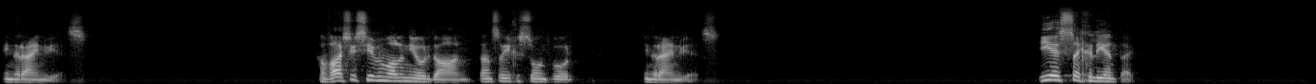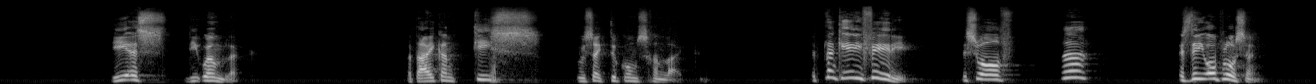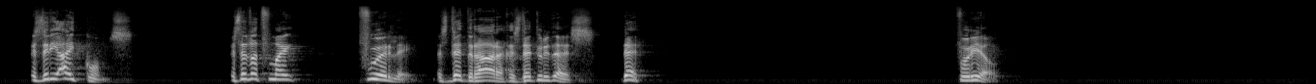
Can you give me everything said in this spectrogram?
en rein wees. Kom was jou sewe maal in die Jordaan dan sal jy gesond word en rein wees. Hier is sy geleentheid. Hier is die oomblik wat hy kan kies hoe sy toekoms gaan lyk. Dit klink hierdie fairy. Dis so half, hè? Is dit die oplossing? Is dit die uitkoms? Is dit wat vir my voorlê? Is dit rarig? Is dit hoe dit is? Dit. Real.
